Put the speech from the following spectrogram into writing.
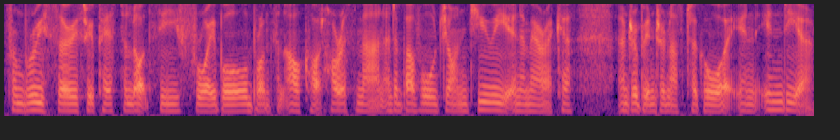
from Rousseau through Pestalozzi, Froebel, Bronson Alcott, Horace Mann, and above all John Dewey in America and Rabindranath Tagore in India.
